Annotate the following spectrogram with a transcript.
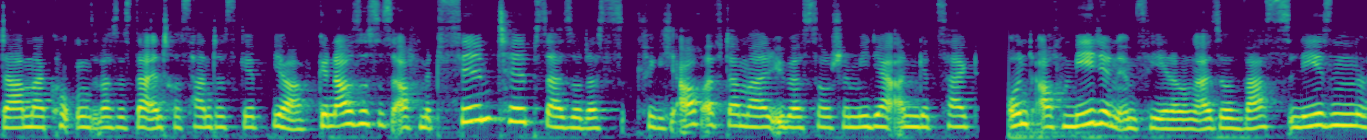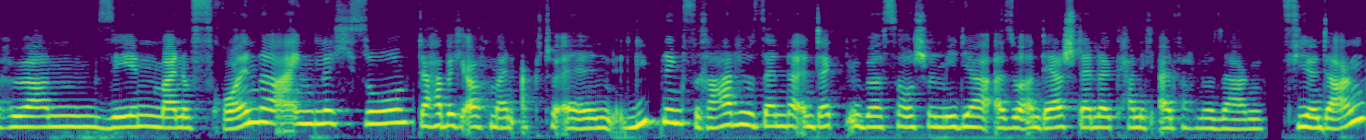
da mal gucken, was es da Interessantes gibt. Ja, genauso ist es auch mit Filmtipps. Also das kriege ich auch öfter mal über Social Media angezeigt. Und auch Medienempfehlungen, also was lesen, hören, sehen meine Freunde eigentlich so. Da habe ich auch meinen aktuellen Lieblingsradiosender entdeckt über Social Media. Also an der Stelle kann ich einfach nur sagen, vielen Dank.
